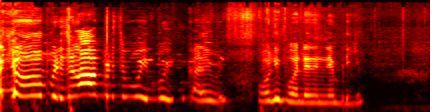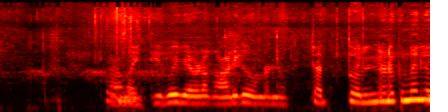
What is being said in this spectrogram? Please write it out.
അയ്യോ പിടിച്ചടാ പിടിച്ചു. പോയി പോയി. കളി പോയി. ഓടി പോലെ നിന്നെ പിടിക്കും. ചത്തു എല്ലാം നടക്കുന്നല്ലേ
